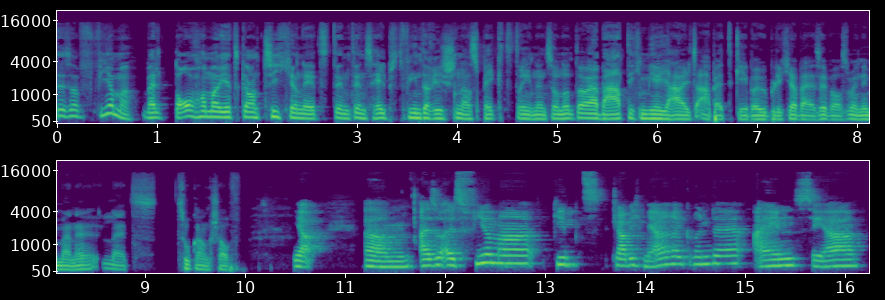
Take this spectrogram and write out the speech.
das eine Firma? Weil da haben wir jetzt ganz sicher nicht den, den selbstfinderischen Aspekt drinnen, sondern da erwarte ich mir ja als Arbeitgeber üblicherweise was, wenn ich meine Leute Zugang schaffe. Ja, ähm, also als Firma gibt's, glaube ich, mehrere Gründe. Ein sehr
